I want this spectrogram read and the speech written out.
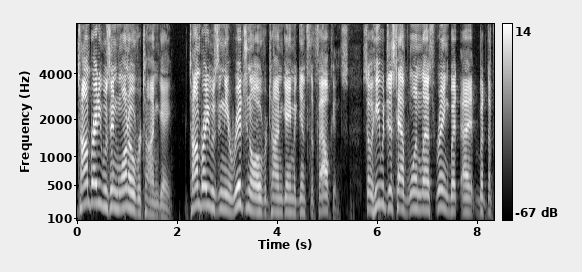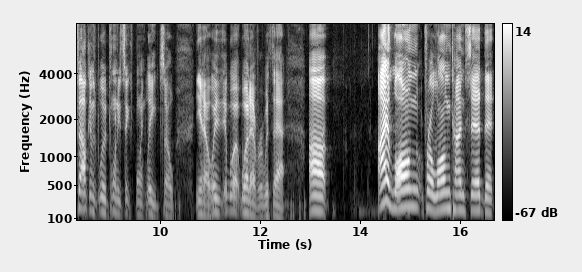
Tom Brady was in one overtime game. Tom Brady was in the original overtime game against the Falcons, so he would just have one less ring. But uh, but the Falcons blew a 26 point lead, so you know it, it, whatever with that. Uh, I long for a long time said that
